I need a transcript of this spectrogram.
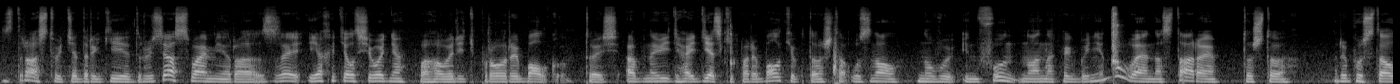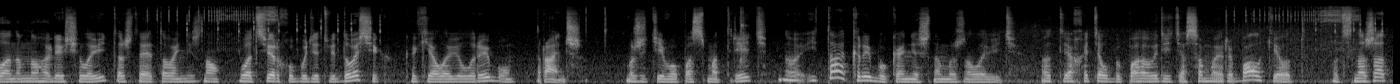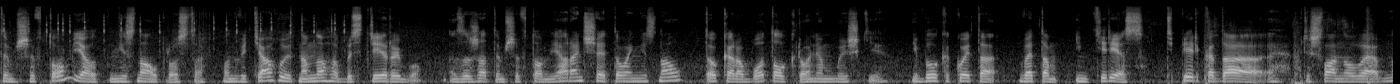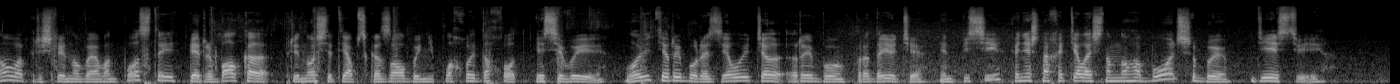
Здравствуйте, дорогие друзья, с вами Розе. Я хотел сегодня поговорить про рыбалку, то есть обновить гайдецкий по рыбалке, потому что узнал новую инфу, но она как бы не новая, она старая. То, что рыбу стало намного легче ловить, то что я этого не знал. Вот сверху будет видосик, как я ловил рыбу раньше. Можете его посмотреть. Ну и так рыбу, конечно, можно ловить. Вот я хотел бы поговорить о самой рыбалке. Вот вот с нажатым шифтом я вот не знал просто. Он вытягивает намного быстрее рыбу. Зажатым шифтом. Я раньше этого не знал. Только работал кролем мышки. И был какой-то в этом интерес. Теперь, когда пришла новая обнова, пришли новые аванпосты, теперь рыбалка приносит, я бы сказал бы, неплохой доход. Если вы ловите рыбу, разделываете рыбу, продаете NPC, конечно, хотелось намного больше бы действий,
